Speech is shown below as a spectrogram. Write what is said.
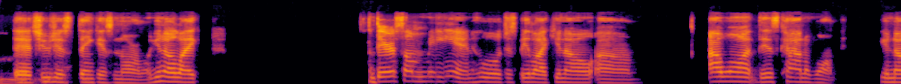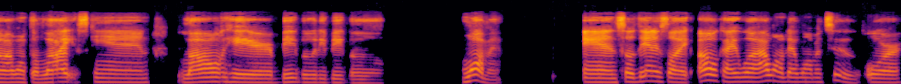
mm-hmm. that you just think it's normal. You know, like there are some men who will just be like, you know, um, I want this kind of woman. You know, I want the light skin, long hair, big booty, big boob woman. And so then it's like, oh, okay, well, I want that woman too. Or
